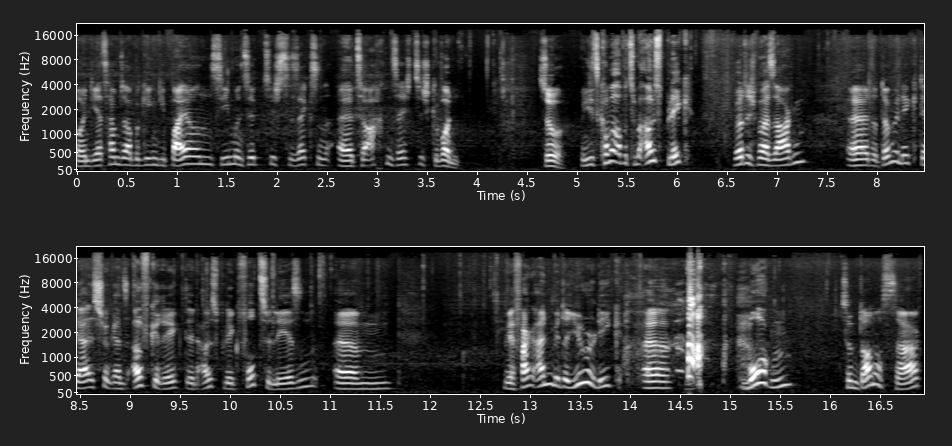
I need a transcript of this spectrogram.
Und jetzt haben sie aber gegen die Bayern 77 zu, 6, äh, zu 68 gewonnen. So, und jetzt kommen wir aber zum Ausblick, würde ich mal sagen. Äh, der Dominik, der ist schon ganz aufgeregt, den Ausblick vorzulesen. Ähm, wir fangen an mit der Euroleague. Äh, morgen zum Donnerstag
